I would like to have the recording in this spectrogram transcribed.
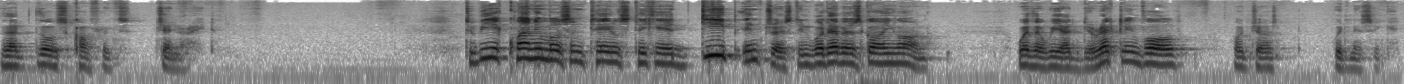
that those conflicts generate. To be equanimous entails taking a deep interest in whatever is going on whether we are directly involved or just witnessing it.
